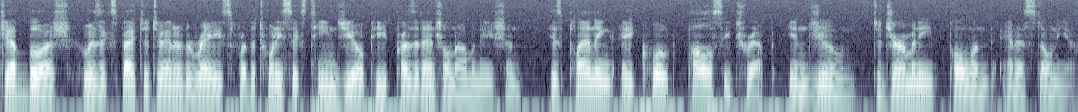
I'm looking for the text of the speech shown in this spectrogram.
Jeb Bush, who is expected to enter the race for the 2016 GOP presidential nomination, is planning a quote policy trip in June to Germany, Poland, and Estonia.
